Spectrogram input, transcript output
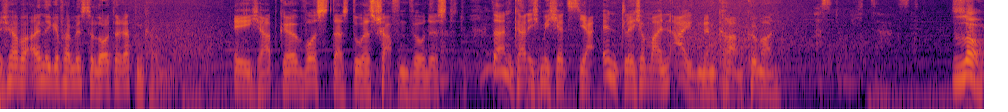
Ich habe einige vermisste Leute retten können. Ich habe gewusst, dass du es schaffen würdest. Dann kann ich mich jetzt ja endlich um meinen eigenen Kram kümmern. Was du nicht sagst. So.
